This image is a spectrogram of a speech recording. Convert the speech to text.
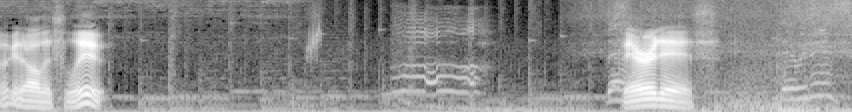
Look at all this loot. There it is. There it is.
